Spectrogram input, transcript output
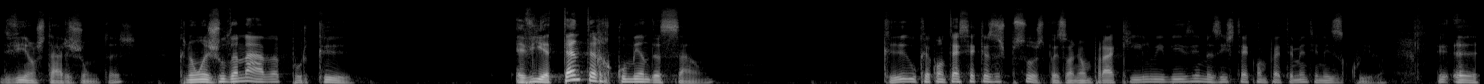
deviam estar juntas, que não ajuda nada, porque havia tanta recomendação que o que acontece é que as pessoas depois olham para aquilo e dizem, mas isto é completamente inexecuível. Uh,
